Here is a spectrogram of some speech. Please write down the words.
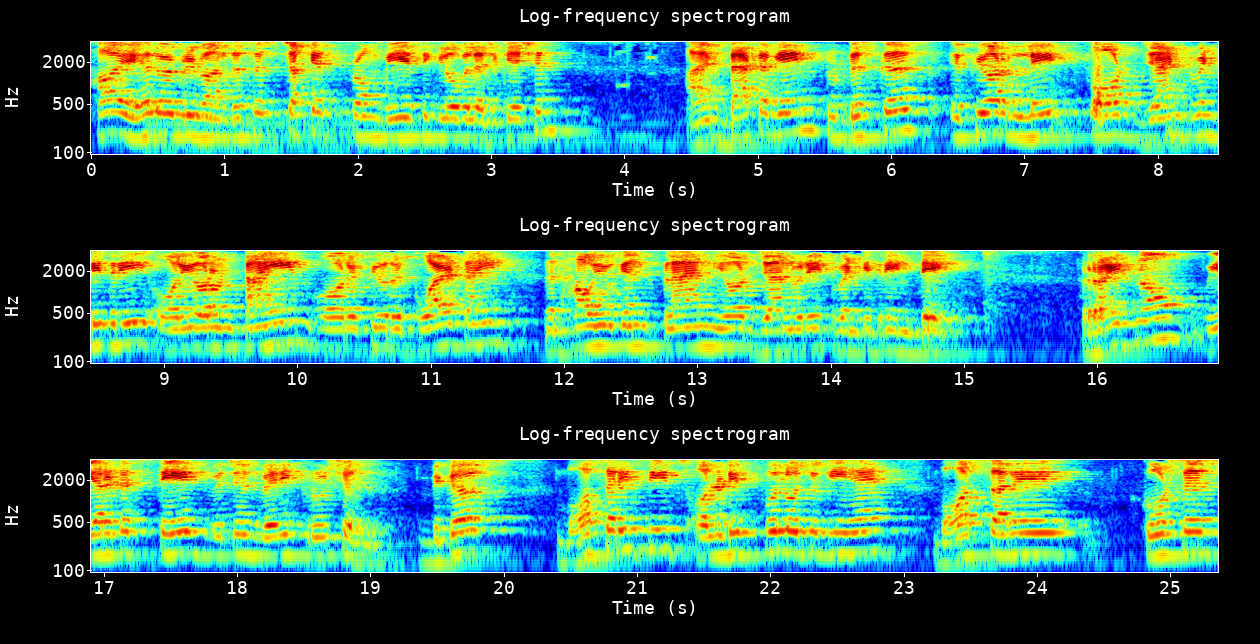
Hi, hello everyone. This is Chakit from BAC Global Education. I am back again to discuss if you are late for Jan 23 or you are on time or if you require time, then how you can plan your January 23 intake. Right now, we are at a stage which is very crucial because बहुत सारी सीट्स ऑलरेडी फुल हो चुकी हैं बहुत सारे कोर्सेज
